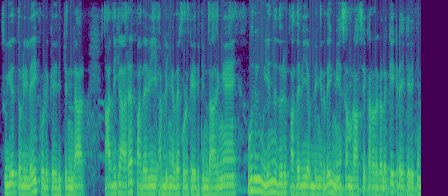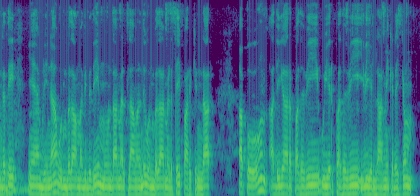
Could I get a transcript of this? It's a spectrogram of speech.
சுய தொழிலை கொடுக்க இருக்கின்றார். அதிகார பதவி அப்படிங்கிறத கொடுக்க இருக்கின்றாருங்க. ஒரு உயர்ந்ததொரு பதவி அப்படிங்கிறது மேசம் ராசிக்காரர்களுக்கு கிடைக்க இருக்கின்றது. ஏன் அப்படின்னா ஒன்பதாம் அதிபதி மூன்றாம் இடத்துல அமர்ந்து ஒன்பதாம் இடத்தை பார்க்கின்றார். அப்போது அதிகார பதவி உயர் பதவி இது எல்லாமே கிடைக்கும்.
